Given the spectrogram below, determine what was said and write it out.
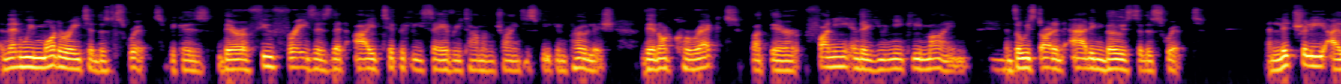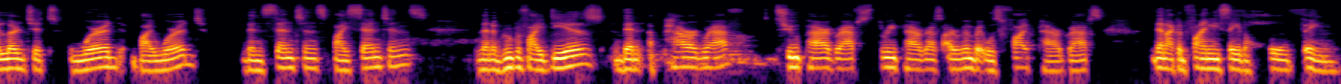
and then we moderated the script because there are a few phrases that I typically say every time I'm trying to speak in Polish. They're not correct, but they're funny and they're uniquely mine. Mm. And so we started adding those to the script. And literally, I learned it word by word, then sentence by sentence, then a group of ideas, then a paragraph, two paragraphs, three paragraphs. I remember it was five paragraphs. Then I could finally say the whole thing.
